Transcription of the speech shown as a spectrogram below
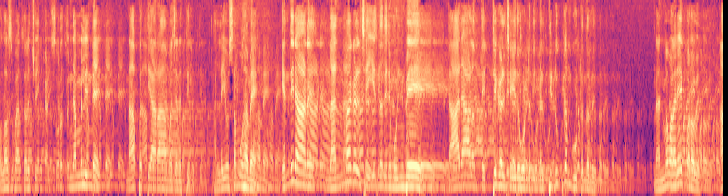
അല്ലാഹു സുബ്ഹാനഹു വ തആല ചോദിക്കുകയാണ് സൂറത്തു നംലിന്റെ 46 വചനത്തിൽ അല്ലയോ സമൂഹമേ എന്തിനാണ് നന്മകൾ ചെയ്യുന്നതിന് മുൻപേ ധാരാളം തെറ്റുകൾ ചെയ്തുകൊണ്ട് നിങ്ങൾ തിടുക്കം കൂട്ടുന്നത്? നന്മ വളരെ കുറവ്. ആ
